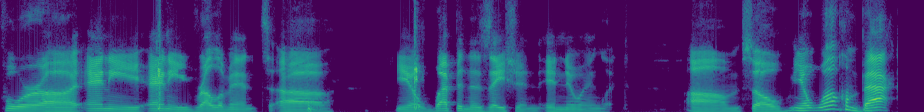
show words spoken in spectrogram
for uh, any any relevant uh, you know weaponization in New England. Um, so you know, welcome back,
